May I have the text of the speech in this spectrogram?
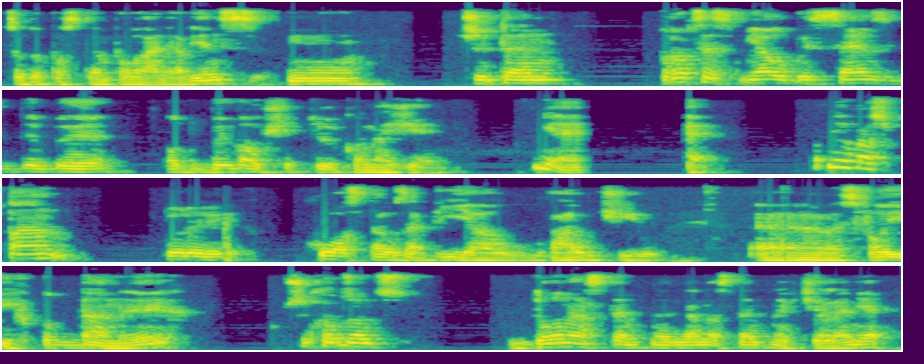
co do postępowania. Więc mm, czy ten proces miałby sens, gdyby odbywał się tylko na Ziemi? Nie. Ponieważ Pan który chłostał, zabijał, gwałcił e, swoich poddanych, przychodząc do następne, na następne wcielenie,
